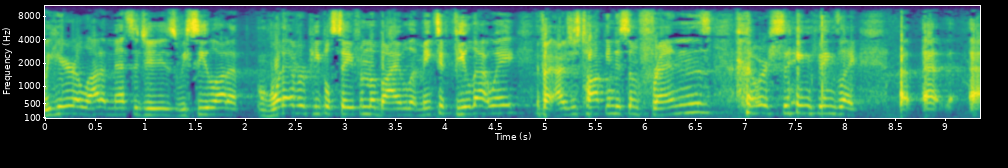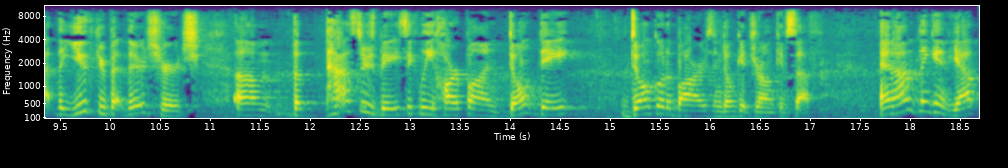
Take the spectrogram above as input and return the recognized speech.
we hear a lot of messages, we see a lot of whatever people say from the Bible that makes it feel that way. In fact, I was just talking to some friends that were saying things like at, at, at the youth group at their church, um, the pastors basically harp on don't date, don't go to bars, and don't get drunk and stuff. And I'm thinking, yep,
